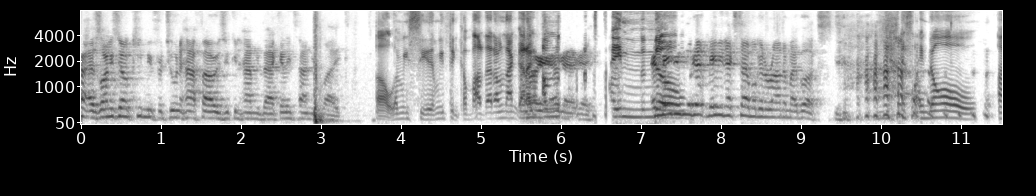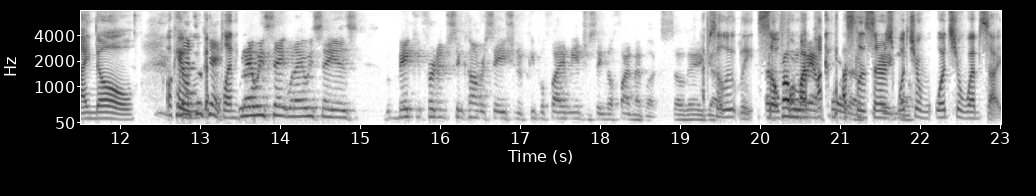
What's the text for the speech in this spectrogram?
As long as you don't keep me for two and a half hours, you can have me back anytime you like. Oh, let me see. Let me think about that. I'm not gonna. Okay, I'm okay, okay. I know. Maybe, we'll get, maybe, next time we'll get around to my books. yes, I know. I know. Okay, well, okay. What I always say, what I always say is, make it for an interesting conversation. If people find me interesting, they'll find my books. So there you Absolutely. go. Absolutely. So for my podcast listeners, you what's your what's your website?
